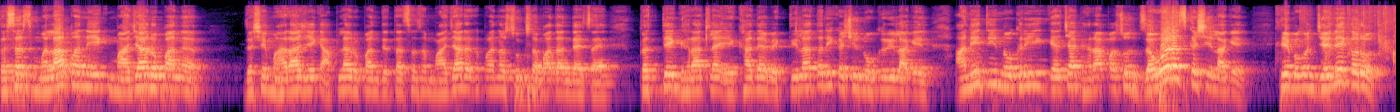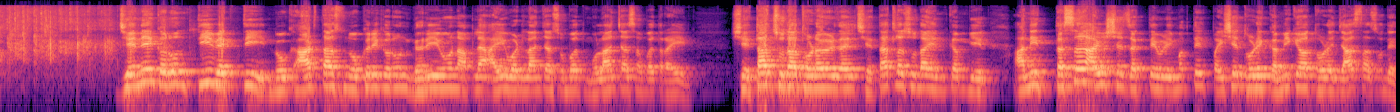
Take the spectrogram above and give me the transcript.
तसंच मला पण एक माझ्या रूपानं जसे महाराज एक आपल्या रूपान देतात तसं माझ्या रूपानं सुख समाधान द्यायचं आहे. प्रत्येक घरातल्या एखाद्या व्यक्तीला तरी कशी नोकरी लागेल? आणि ती नोकरी त्याच्या घरापासून जवळच कशी लागेल? हे बघून जेणेकरून जेणेकरून ती व्यक्ती नोक आठ तास नोकरी करून घरी येऊन आपल्या आई वडिलांच्या सोबत मुलांच्या सोबत राहील. शेतात सुद्धा थोडा वेळ जाईल शेतातलं सुद्धा इन्कम घेईल. आणि तसं आयुष्य जगते वेळी मग ते पैसे थोडे कमी किंवा थोडे जास्त असू देत.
